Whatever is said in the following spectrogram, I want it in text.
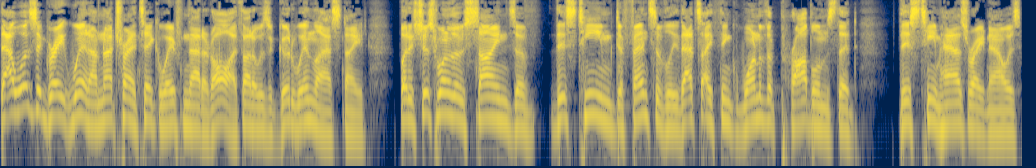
that was a great win. I'm not trying to take away from that at all. I thought it was a good win last night, but it's just one of those signs of this team defensively. That's, I think, one of the problems that this team has right now is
